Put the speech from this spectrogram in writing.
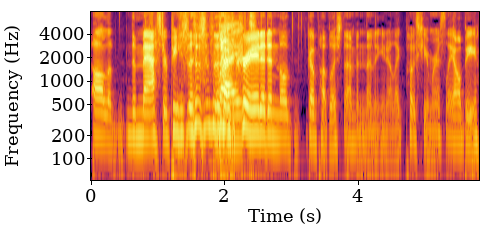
all of the masterpieces that Right. I've created, and they'll go publish them, and then you know, like posthumously, I'll be,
